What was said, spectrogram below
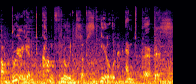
A brilliant confluence of skill and purpose.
